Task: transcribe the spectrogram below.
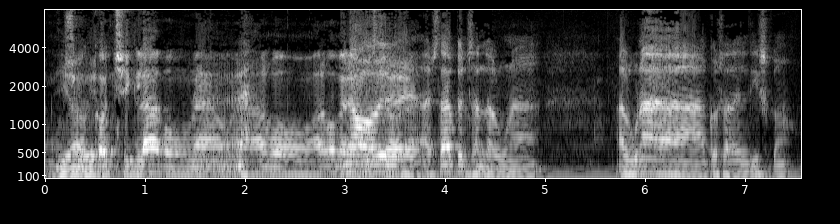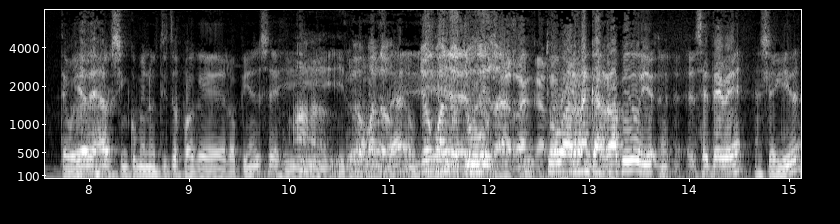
Un Yo- surcot chiclago, una, una- algo, algo que No, guste. yo estaba pensando alguna alguna cosa del disco. Te voy a dejar cinco minutitos para que lo pienses y, Ah, y yo lo cuando- ¿verdad? yo Aunque cuando tú Eh, digas. arranca Tú rápido. arrancas rápido y eh, se te ve enseguida.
